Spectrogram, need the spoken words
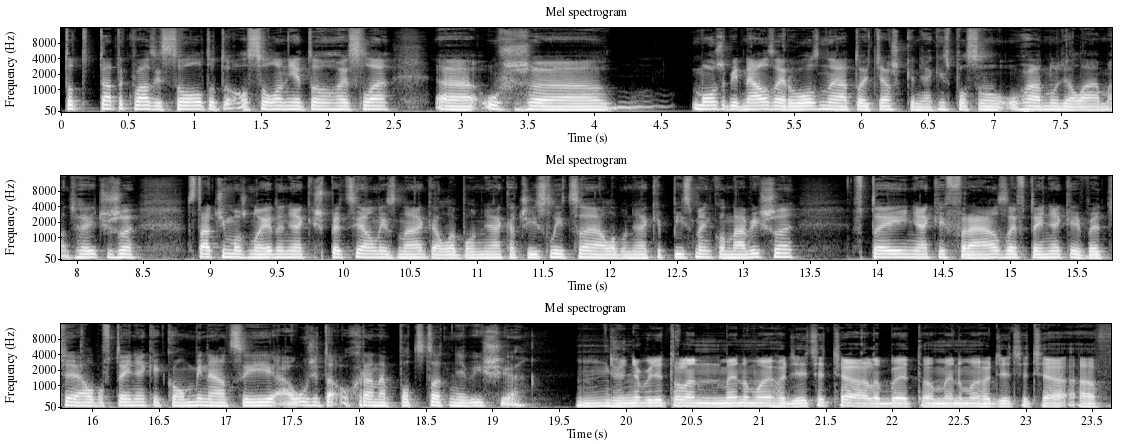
to, táto kvázi sol, toto osolenie toho hesla uh, už uh, môže byť naozaj rôzne a to je ťažké nejakým spôsobom uhádnuť a lámať. Hej? Čiže stačí možno jeden nejaký špeciálny znak alebo nejaká číslica alebo nejaké písmenko navyše v tej nejakej fráze, v tej nejakej vete alebo v tej nejakej kombinácii a už je tá ochrana podstatne vyššia. Mm, že nebude to len meno môjho dieťaťa, alebo je to meno môjho dieťaťa a v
